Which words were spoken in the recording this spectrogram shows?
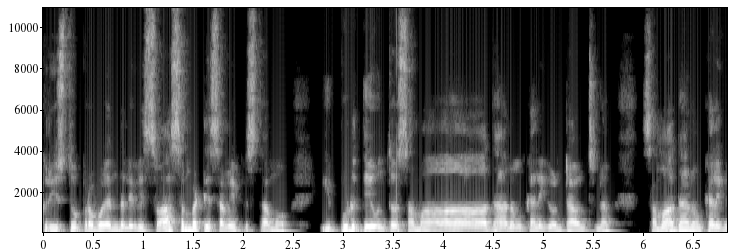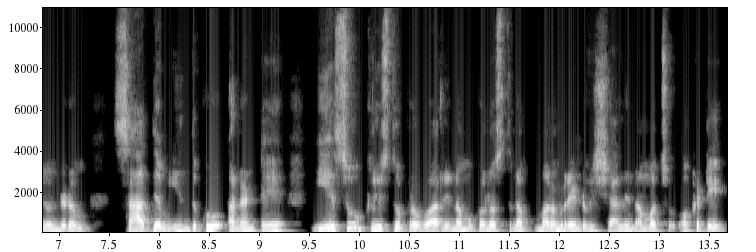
క్రీస్తు ప్రభు ఎందలి విశ్వాసం బట్టి సమీపిస్తామో ఇప్పుడు దేవునితో సమాధానం కలిగి ఉంటా ఉంటున్నాం. సమాధానం కలిగి ఉండడం సాధ్యం ఎందుకు అని అంటే యేసుక్రీస్తు ప్రభువారిని నమ్ముకొని వస్తున్నాం మనం రెండు విషయాల్ని నమ్మొచ్చు. ఒకటి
